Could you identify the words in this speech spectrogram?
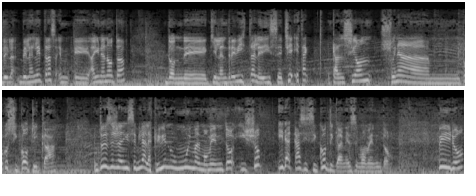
de, la- de las letras, en- eh, hay una nota donde quien la entrevista le dice, che, esta canción suena mm, un poco psicótica. Entonces ella dice, mira, la escribí en un muy mal momento y yo era casi psicótica en ese momento. Pero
